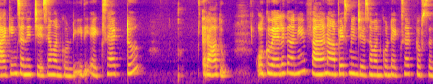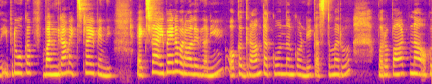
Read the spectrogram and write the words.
ప్యాకింగ్స్ అనేది చేసామనుకోండి ఇది ఎగ్జాక్ట్ రాదు. ఒకవేళ కానీ ఫ్యాన్ ఆపేసి మేము చేసామనుకోండి ఎగ్జాక్ట్ వస్తుంది. ఇప్పుడు ఒక వన్ గ్రామ్ ఎక్స్ట్రా అయిపోయింది. ఎక్స్ట్రా అయిపోయినా పర్వాలేదు కానీ ఒక గ్రామ్ తక్కువ ఉందనుకోండి కస్టమరు పొరపాటున ఒక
